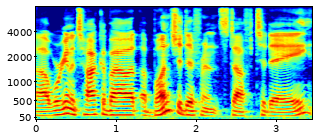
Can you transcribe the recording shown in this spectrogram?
Uh, we're going to talk about a bunch of different stuff today,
